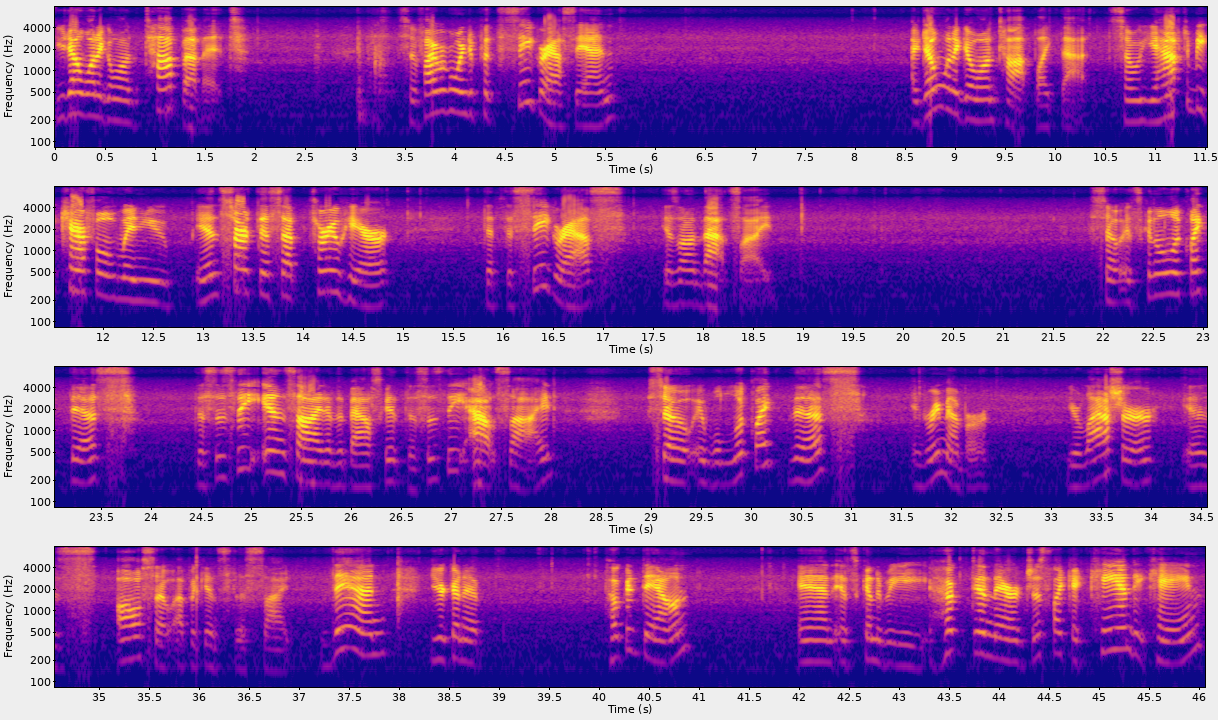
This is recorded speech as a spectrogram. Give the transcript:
you don't want to go on top of it. So if I were going to put the seagrass in, I don't want to go on top like that. So you have to be careful when you insert this up through here that the seagrass is on that side. So it's going to look like this. This is the inside of the basket. This is the outside. So it will look like this. And remember, your lasher is also up against this side. Then you're going to poke it down and it's going to be hooked in there just like a candy cane.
